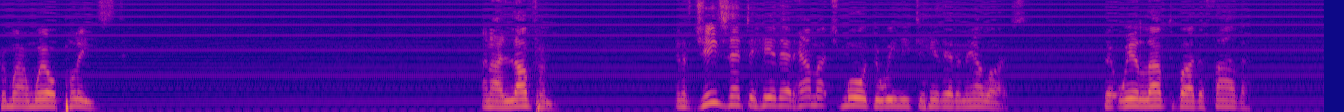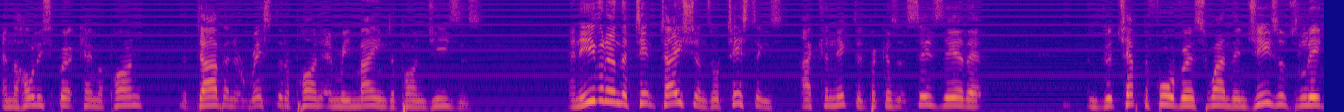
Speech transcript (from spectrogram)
whom I'm well pleased. And I love him. And if Jesus had to hear that, how much more do we need to hear that in our lives? That we're loved by the Father. And the Holy Spirit came upon the dove and it rested upon and remained upon Jesus. And even in the temptations or testings are connected because it says there that in chapter 4, verse 1 then Jesus was led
